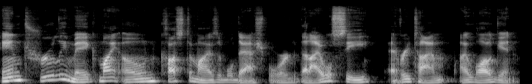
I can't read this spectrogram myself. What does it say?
and truly make my own customizable dashboard that I will see every time I log in.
